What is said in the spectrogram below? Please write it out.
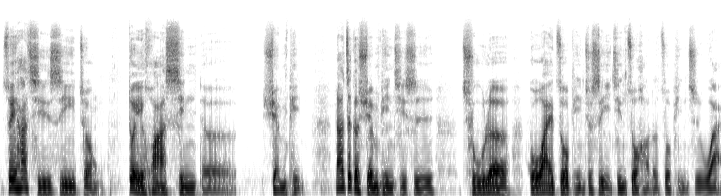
所以它其实是一种对话性的选品。那这个选品其实除了国外作品，就是已经做好的作品之外，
